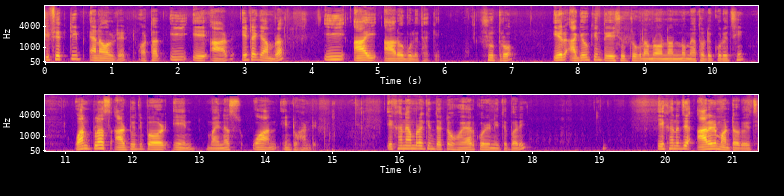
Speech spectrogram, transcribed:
ইফেক্টিভ অ্যানুয়াল রেট অর্থাৎ ইএআর এটাকে আমরা ইআইআরও বলে থাকি। সূত্র, এর আগেও কিন্তু এই সূত্রগুলো আমরা অন্যান্য মেথডে করেছি। One plus r to the power n minus one into hundred এখানে আমরা কিন্তু একটা হোয়ার করে নিতে পারি। এখানে যে আর এর মানটা রয়েছে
